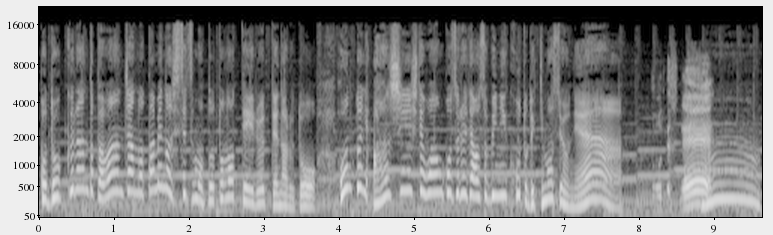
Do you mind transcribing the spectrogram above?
こうドッグランとかワンちゃんのための施設も整っているってなると本当に安心してワンコ連れで遊びに行くことできますよね。そうですうね。ん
